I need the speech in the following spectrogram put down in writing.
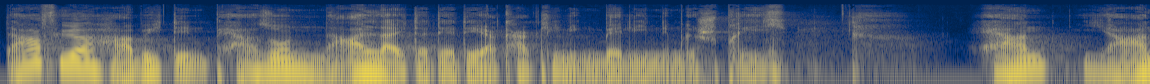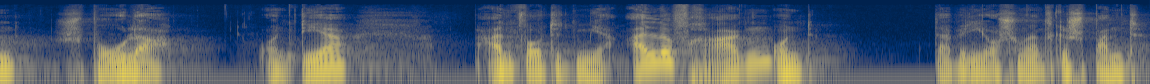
Dafür habe ich den Personalleiter der DRK Kliniken Berlin im Gespräch, Herrn Jan Spoler. Und der beantwortet mir alle Fragen und da bin ich auch schon ganz gespannt,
